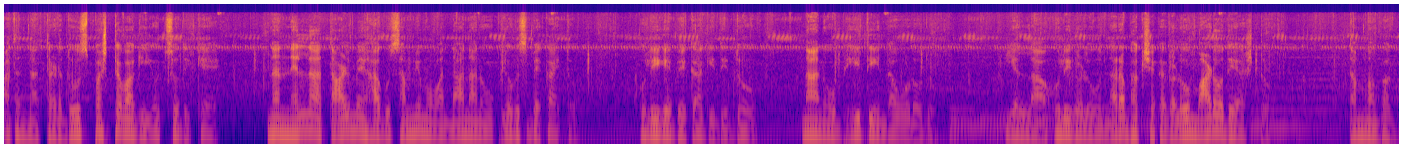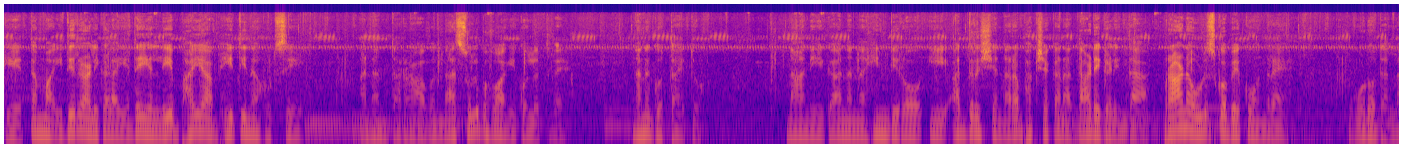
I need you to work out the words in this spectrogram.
ಅದನ್ನು ತಡೆದು ಸ್ಪಷ್ಟವಾಗಿ ಯೋಚಿಸೋದಕ್ಕೆ ನನ್ನೆಲ್ಲ ತಾಳ್ಮೆ ಹಾಗೂ ಸಂಯಮವನ್ನ ನಾನು ಉಪಯೋಗಿಸಬೇಕಾಯಿತು. ಹುಲಿಗೆ ಬೇಕಾಗಿದ್ದಿದ್ದು ನಾನು ಭೀತಿಯಿಂದ ಓಡೋದು. ಎಲ್ಲ ಹುಲಿಗಳು ನರಭಕ್ಷಕಗಳು ಮಾಡೋದೇ ಅಷ್ಟು. ತಮ್ಮ ಬಗ್ಗೆ ತಮ್ಮ ಎದಿರಾಳಿಗಳ ಎದೆಯಲ್ಲಿ ಭಯ ಭೀತಿನ ಹುಟ್ಟಿಸಿ ಅನಂತರ ಅವನ್ನು ಸುಲಭವಾಗಿ ಕೊಲ್ಲುತ್ತವೆ ನನಗೆ ಗೊತ್ತಾಯಿತು. ನಾನೀಗ ನನ್ನ ಹಿಂದಿರೋ ಈ ಅದೃಶ್ಯ ನರಭಕ್ಷಕನ ದಾಡೆಗಳಿಂದ ಪ್ರಾಣ ಉಳಿಸ್ಕೋಬೇಕು ಅಂದರೆ ಓಡೋದಲ್ಲ.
